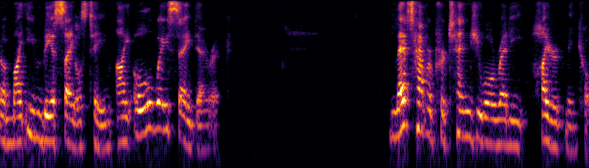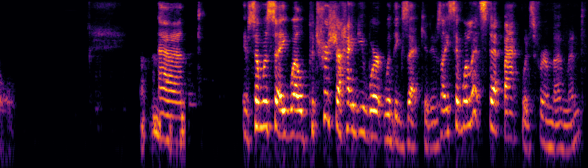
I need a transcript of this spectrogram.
or might even be a sales team i always say derek let's have a pretend you already hired me call. And if someone say, well, Patricia, how do you work with executives? I said, well, let's step backwards for a moment.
